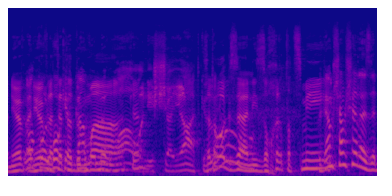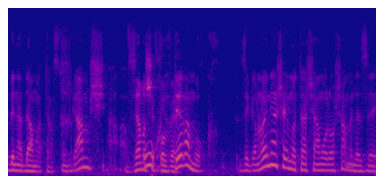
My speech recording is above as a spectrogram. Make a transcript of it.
אני אוהב, לא אני אוהב לתת את הדוגמה... ואומר, וואו, כן. אני שייט. זה לא רק זה, אני זוכר את עצמי... וגם שם שאלה איזה בן אדם אתה, זאת אומרת, גם... ש- זה מה שקובע. יותר עמוק. זה גם לא עניין של אם אתה שם או לא שם, אלא זה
